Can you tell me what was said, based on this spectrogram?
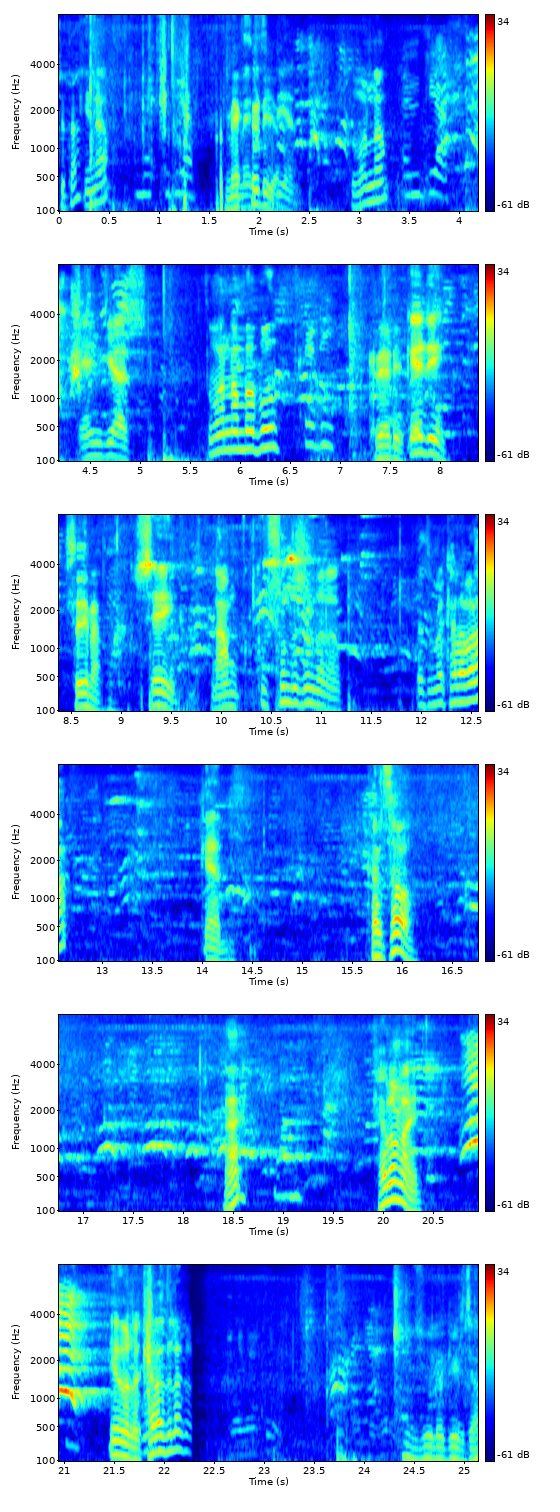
কিতা কি নাম? মেক্সিডিয়া মেক্সিডিয়ান। তোমার নাম? এনজিয়াস। তোমার নাম বাবু? ক্রেডিট কেডি। সেই না সেই। নাম খুব সুন্দর সুন্দর নাম। তা তোমরা খেলা বেড়া? কেন? খেলছ? হ্যাঁ? খেলো নাই? কি বলো খেলাধুলা করো? হলো গির্জা।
